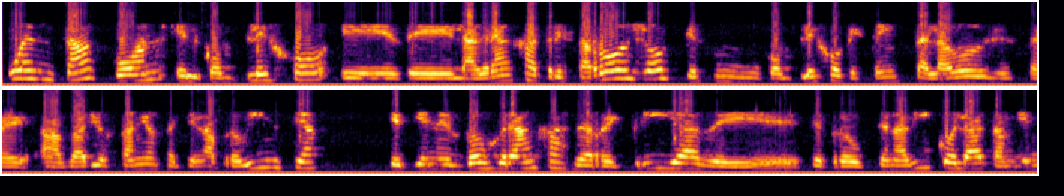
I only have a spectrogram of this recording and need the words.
cuenta con el complejo eh, de la Granja Tres Arroyos, que es un complejo que está instalado desde hace varios años aquí en la provincia, que tiene dos granjas de recría de, producción avícola, también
